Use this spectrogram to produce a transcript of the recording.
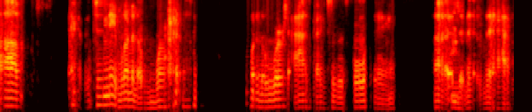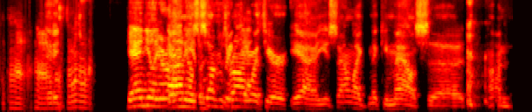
yeah. Um, to me, one of the worst, one of the worst aspects of this whole thing uh, is that, that happened to her. her Daniel, you're Daniel, something's wrong with your. Yeah, you sound like Mickey Mouse. Uh, on,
